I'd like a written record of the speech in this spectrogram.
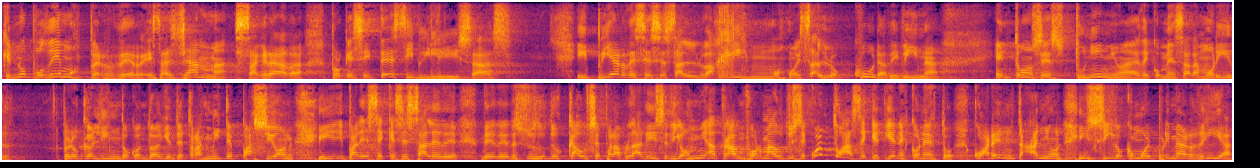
que no podemos perder, esa llama sagrada, porque si te civilizas y pierdes ese salvajismo, esa locura divina, entonces tu niño ha de comenzar a morir pero qué lindo cuando alguien te transmite pasión y parece que se sale de, sus, cauces para hablar y dice, Dios me ha transformado. Tú dices, ¿cuánto hace que tienes con esto? 40 años y sigo como el primer día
